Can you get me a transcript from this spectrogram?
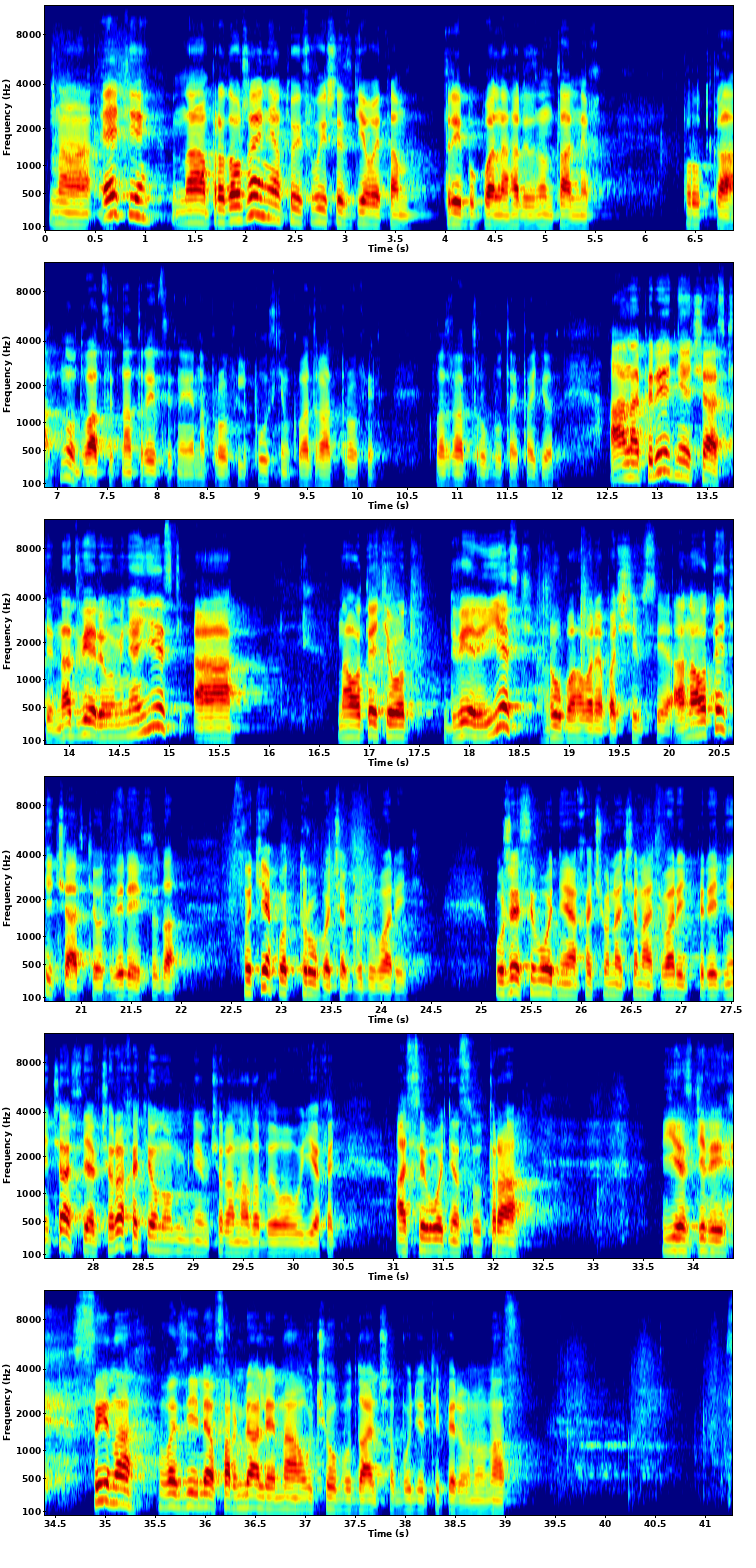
на эти, на продолжение, то есть выше сделать там три буквально горизонтальных прутка, ну 20 на 30, наверное, профиль пустим, квадрат профиль, квадрат трубу то пойдет. А на передней части, на двери у меня есть, а на вот эти вот двери есть, грубо говоря, почти все, а на вот эти части, вот дверей сюда, с тех вот трубочек буду варить. Уже сегодня я хочу начинать варить передние части. Я вчера хотел, но мне вчера надо было уехать. А сегодня с утра ездили сына, возили, оформляли на учебу дальше. Будет теперь он у нас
